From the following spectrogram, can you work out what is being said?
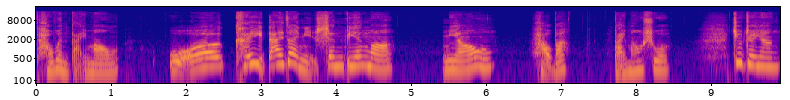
他问白猫：“我可以待在你身边吗？”喵，好吧，白猫说。就这样，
